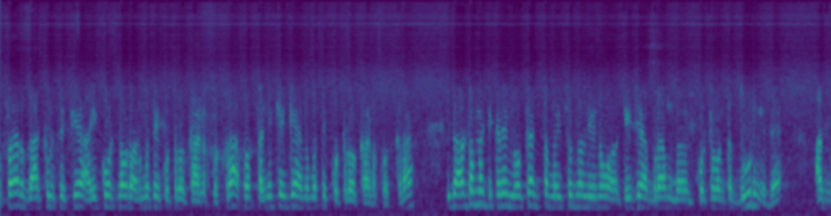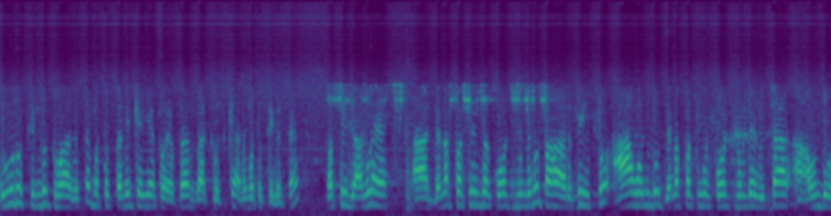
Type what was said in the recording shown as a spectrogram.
ಎಫ್ಐಆರ್ ದಾಖಲಿಸಕ್ಕೆ ಹೈಕೋರ್ಟ್ನವರು ಅನುಮತಿ ಕೊಟ್ಟಿರೋ ಕಾರಣಕ್ಕೋಸ್ಕರ ಅಥವಾ ತನಿಖೆಗೆ ಅನುಮತಿ ಕೊಟ್ಟಿರೋ ಕಾರಣಕ್ಕೋಸ್ಕರ ಇದು ಆಟೋಮೆಟಿಕಲಿ ಲೋಕಾಯುಕ್ತ ಮೈಸೂರಿನಲ್ಲಿ ಏನು ಟಿ ಜೆ ಅಬ್ರಾಮ್ ಕೊಟ್ಟಿರುವಂತ ದೂರಿನಿದೆ. ಆ ದೂರು ಸಿಂಧುತ್ವ ಆಗುತ್ತೆ ಮತ್ತು ತನಿಖೆಗೆ ಅಥವಾ ಎಫ್ಐಆರ್ ದಾಖಲಿಸಕ್ಕೆ ಅನುಮತಿ ಸಿಗುತ್ತೆ. ಮತ್ತು ಈಗಾಗಲೇ, ಆ ಜನಪ್ರತಿನಿಧಿ ಕೋರ್ಟ್ ಮುಂದೆನೂ ಸಹ ಅರ್ಜಿ ಇತ್ತು. ಆ ಒಂದು ಜನಪ್ರತಿನಿಧಿಗಳ ಕೋರ್ಟ್ ಮುಂದೆ ವಿಚಾರ ಒಂದು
